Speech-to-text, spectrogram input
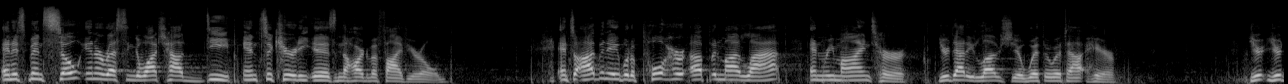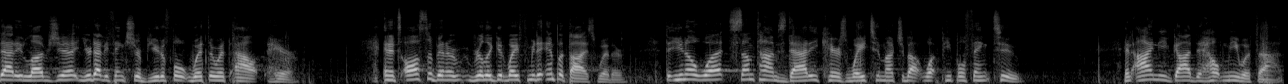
And it's been so interesting to watch how deep insecurity is in the heart of a five year old. And so I've been able to pull her up in my lap and remind her, Your daddy loves you with or without hair. Your, your daddy loves you. Your daddy thinks you're beautiful with or without hair. And it's also been a really good way for me to empathize with her. That you know what? Sometimes daddy cares way too much about what people think too. And I need God to help me with that.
